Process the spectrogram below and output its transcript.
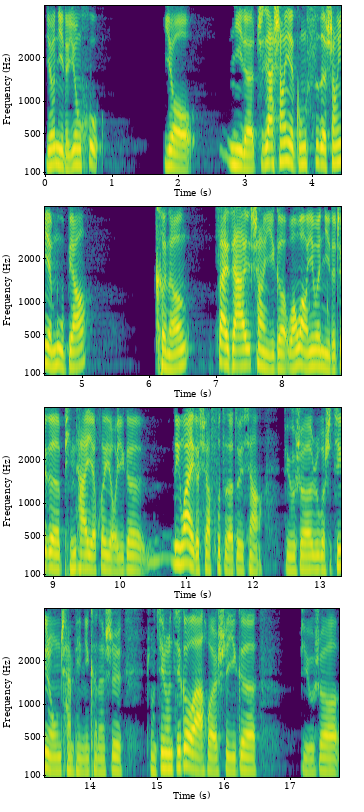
有你的用户，有你的这家商业公司的商业目标，可能再加上一个，往往因为你的这个平台也会有一个另外一个需要负责的对象，比如说如果是金融产品，你可能是这种金融机构啊，或者是一个，比如说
